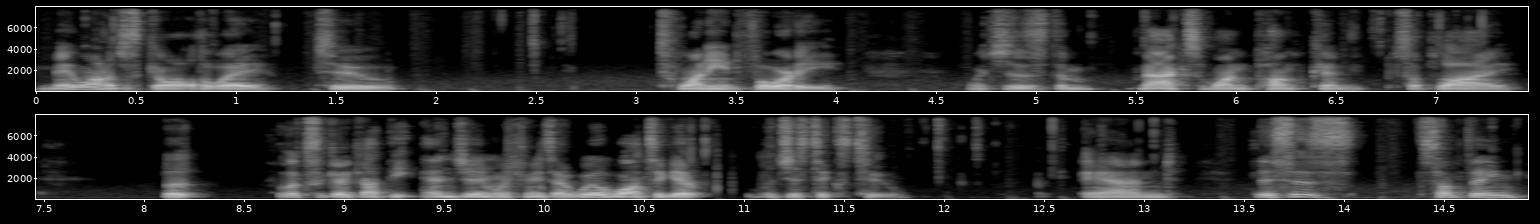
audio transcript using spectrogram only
may want to just go all the way to 20 and 40, which is the max one pump can supply. But it looks like I got the engine, which means I will want to get logistics too. And this is something,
